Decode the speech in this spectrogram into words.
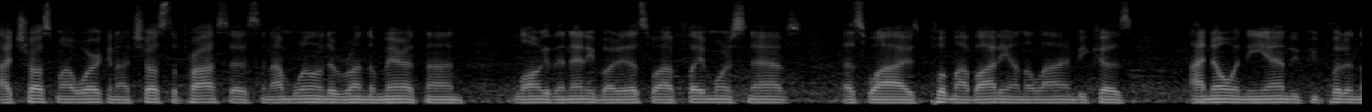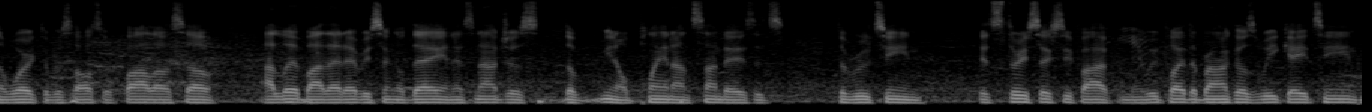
I trust my work and I trust the process, and I'm willing to run the marathon longer than anybody. That's why I play more snaps. That's why I put my body on the line because I know in the end, if you put in the work, the results will follow. So I live by that every single day, and it's not just the you know playing on Sundays. It's the routine. It's 365 for me. We played the Broncos week 18.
